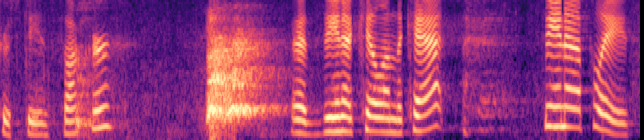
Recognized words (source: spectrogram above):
Christine soccer. That's Zena killing the cat. Zena, please.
